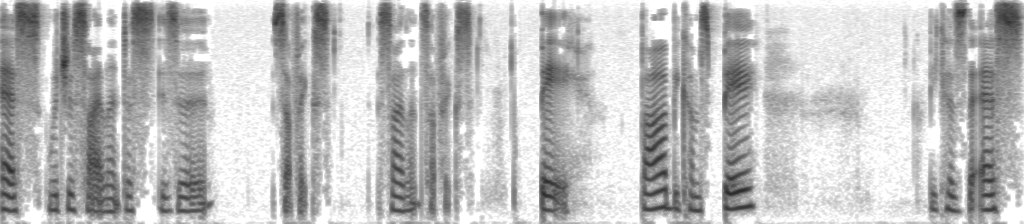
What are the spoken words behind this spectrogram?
s, which is silent. This is a suffix, silent suffix. Be. Ba becomes be because the s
